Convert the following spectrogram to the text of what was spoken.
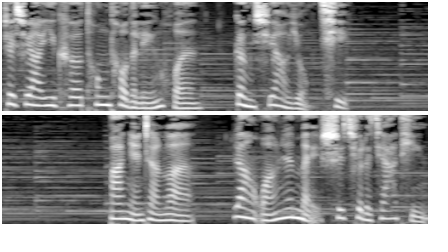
这需要一颗通透的灵魂，更需要勇气。八年战乱让王仁美失去了家庭，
